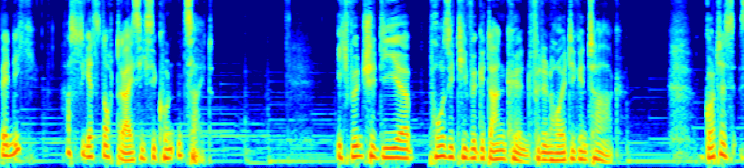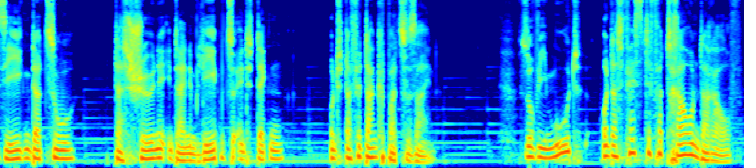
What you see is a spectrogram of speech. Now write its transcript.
Wenn nicht, hast du jetzt noch 30 Sekunden Zeit. Ich wünsche dir positive Gedanken für den heutigen Tag. Gottes Segen dazu, das Schöne in deinem Leben zu entdecken und dafür dankbar zu sein. Sowie Mut und das feste Vertrauen darauf,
